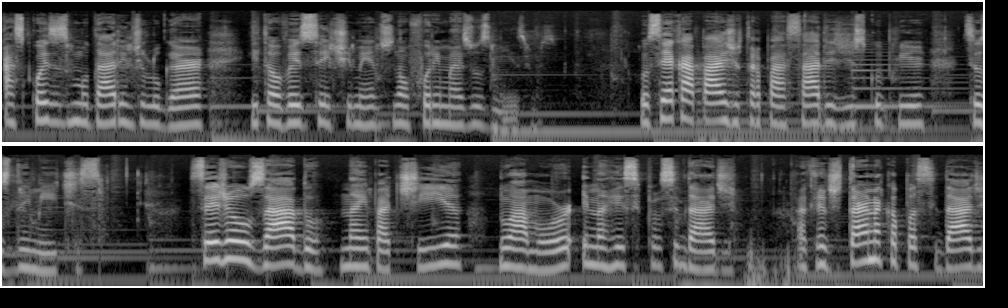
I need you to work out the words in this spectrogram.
as coisas mudarem de lugar e talvez os sentimentos não forem mais os mesmos. Você é capaz de ultrapassar e de descobrir seus limites. Seja ousado na empatia, no amor e na reciprocidade. Acreditar na capacidade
